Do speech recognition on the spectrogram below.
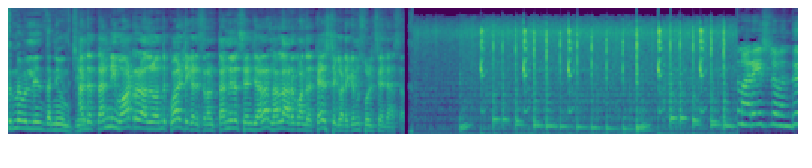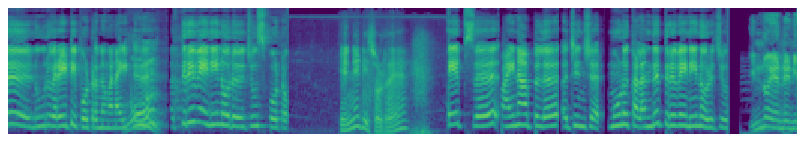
திருநெல்வேலியில இருந்து தண்ணி வந்துச்சு? அந்த தண்ணி வாட்டர் அது வந்து குவாலிட்டி கிடைச்சிடும் தண்ணியில செஞ்சாலும் நல்லா இருக்கும் அந்த டேஸ்ட் கிடைக்கும்னு சொல்லி செஞ்சாங்க சார். மேரேஜ்ல வந்து நூறு வெரைட்டி போட்டிருந்தோங்க நைட்டு திருவேணின்னு ஒரு ஜூஸ் போட்டோம். என்னடி சொல்ற? டேப்ஸ் பைனாப்பிள் ஜிஞ்சர் மூணு கலந்து திருவேணின்னு ஒரு ஜூஸ் இன்னும் என்ன நீ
